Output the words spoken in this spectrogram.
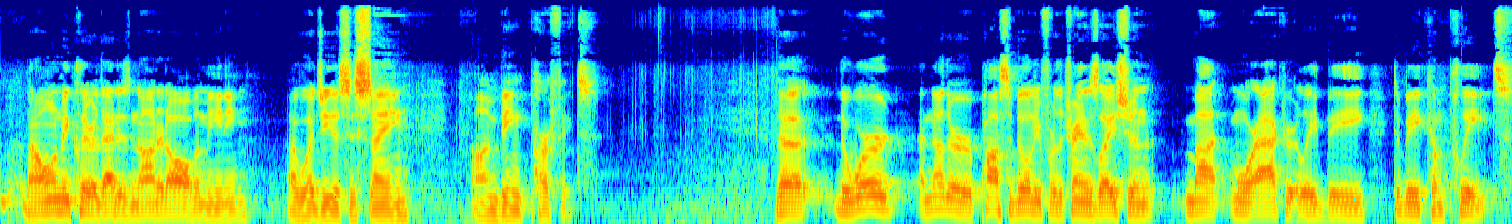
But I want to be clear that is not at all the meaning of what Jesus is saying on being perfect. The, the word, another possibility for the translation might more accurately be to be complete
